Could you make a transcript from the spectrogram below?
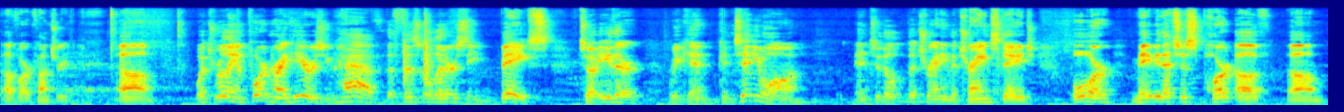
of our country. Um, what's really important right here is you have the physical literacy base to either we can continue on into the, the training the train stage or maybe that's just part of um,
